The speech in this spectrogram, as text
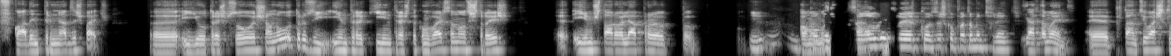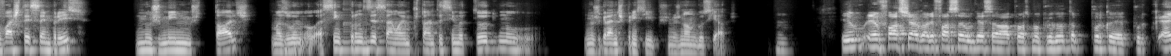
focado em determinados aspectos. Uh, e outras pessoas são noutros, e, e, entre aqui, entre esta conversa, nós três uh, íamos estar a olhar para, para, e, para uma e ver coisas completamente diferentes. Exatamente. portanto, eu acho que tu vais ter sempre isso, nos mínimos detalhes, mas o, a sincronização é importante acima de tudo no, nos grandes princípios, nos não negociados. Hum. Eu, eu faço já agora, eu faço a próxima pergunta, porque, porque é,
